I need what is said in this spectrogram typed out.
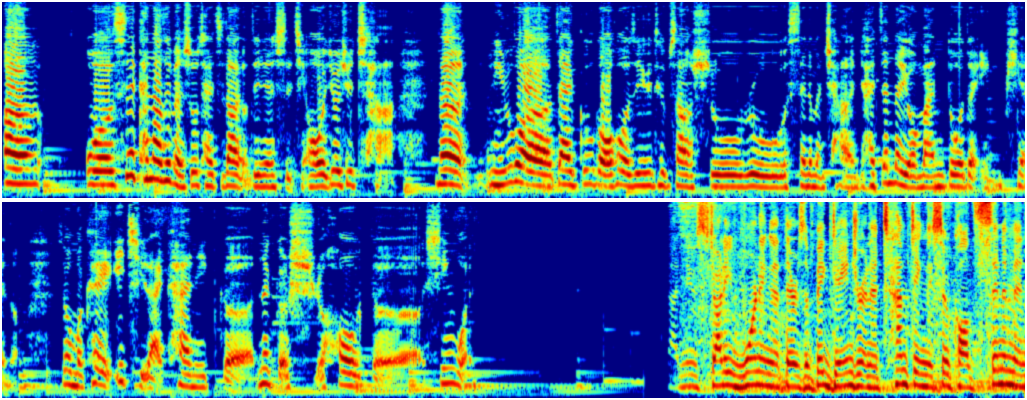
嗯。我是看到这本书才知道有这件事情，我就去查。那你如果在 Google 或者是 YouTube 上输入 Cinnamon Challenge，还真的有蛮多的影片哦，所以我们可以一起来看一个那个时候的新闻。A new study warning that there's a big danger in attempting the so-called cinnamon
